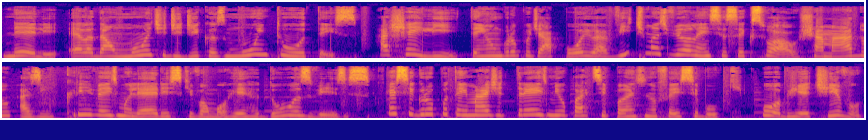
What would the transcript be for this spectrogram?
Nele, ela dá um monte de dicas muito úteis. A Sheili tem um grupo de apoio a vítimas de violência sexual chamado As Incríveis Mulheres que Vão Morrer Duas Vezes. Esse grupo tem mais de 3 mil participantes no Facebook. O objetivo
